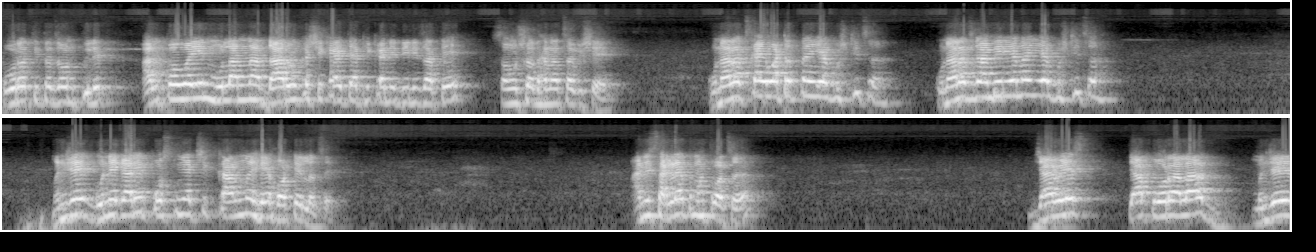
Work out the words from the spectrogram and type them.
पोरं तिथं जाऊन पिलेत अल्पवयीन मुलांना दारू कशी काय त्या ठिकाणी दिली जाते संशोधनाचा विषय. कुणालाच काही वाटत नाही या गोष्टीचं. कुणालाच गांभीर्य नाही या गोष्टीचं. म्हणजे गुन्हेगारी पोचण्याची कारण हे हॉटेलच आहे. आणि सगळ्यात महत्वाचं ज्यावेळेस त्या पोराला म्हणजे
